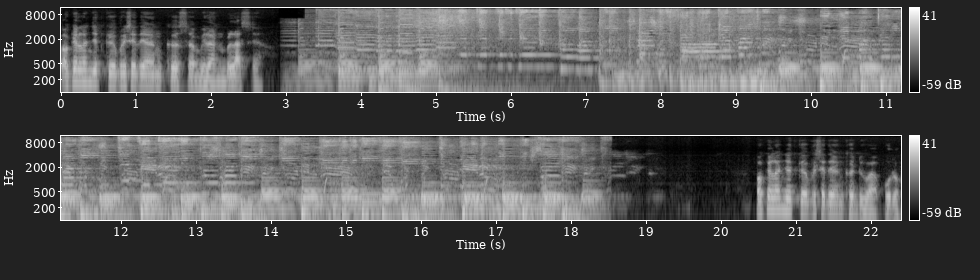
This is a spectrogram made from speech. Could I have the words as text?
Oke lanjut ke preset yang ke-19 ya Oke lanjut ke preset yang ke-20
